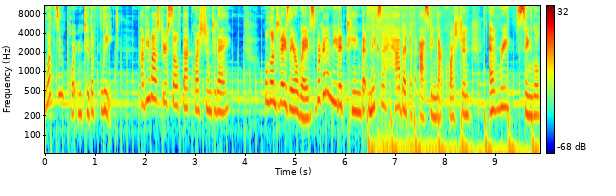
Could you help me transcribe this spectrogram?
what's important to the fleet? Have you asked yourself that question today? Well, on today's Airwaves, we're going to meet a team that makes a habit of asking that question every single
